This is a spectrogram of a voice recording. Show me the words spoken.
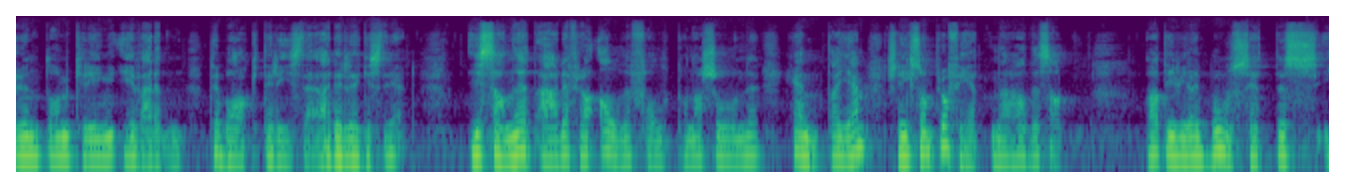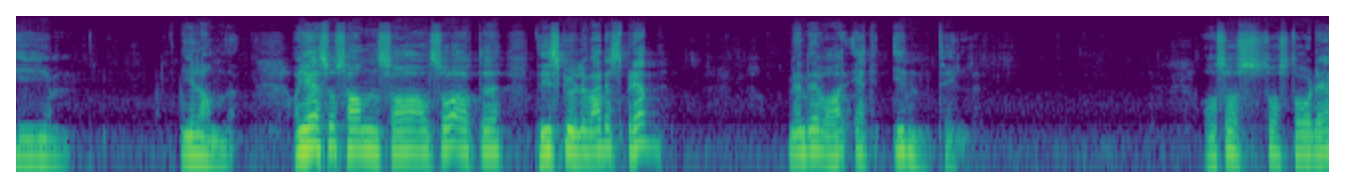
rundt omkring i verden tilbake til Israel. Er det registrert? I sannhet er det fra alle folk og nasjoner henta hjem, slik som profetene hadde sagt. At de ville bosettes i, i landet. Og Jesus han sa altså at eh, de skulle være spredd, men det var et inntil. Og så, så står det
